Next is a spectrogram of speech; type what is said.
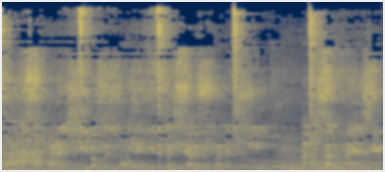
mãos são para ti, nossas mãos erguidas aos céus são para ti. A nossa fé, Senhor.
